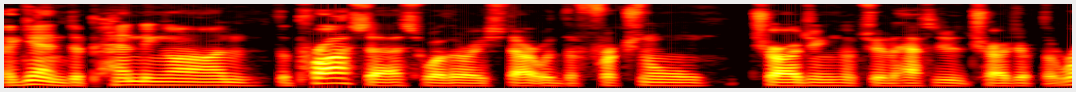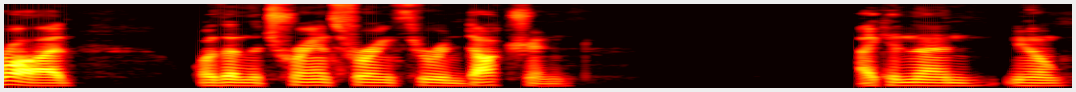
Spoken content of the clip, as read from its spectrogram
Again, depending on the process, whether I start with the frictional charging, which I have to do to charge up the rod, or then the transferring through induction, I can then, you know,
